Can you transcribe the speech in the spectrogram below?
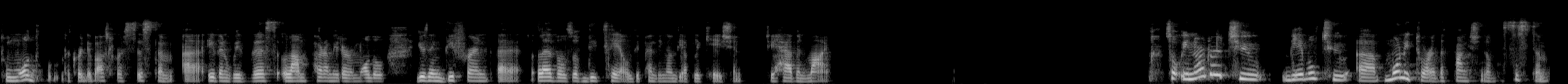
to model the cardiovascular system, uh, even with this lumped parameter model, using different uh, levels of detail depending on the application you have in mind. So in order to be able to uh, monitor the function of the system,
